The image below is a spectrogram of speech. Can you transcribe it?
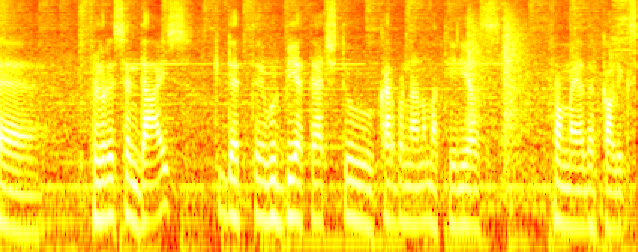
uh, fluorescent dyes that uh, will be attached to carbon nanomaterials from my other colleagues.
